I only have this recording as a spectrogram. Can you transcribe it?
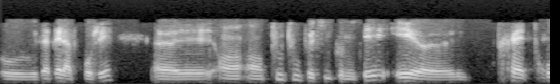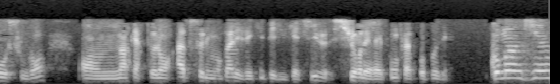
aux appels à projets euh, en, en, tout tout petit comité et très trop souvent en n'interpellant absolument pas les équipes éducatives sur les réponses à proposer. Comment vient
